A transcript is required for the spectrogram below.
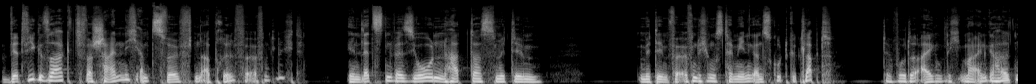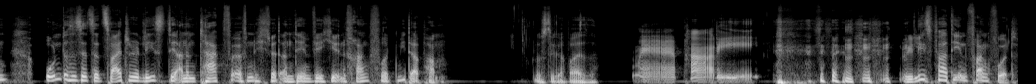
Wird wie gesagt wahrscheinlich am 12. April veröffentlicht. In den letzten Versionen hat das mit dem, mit dem Veröffentlichungstermin ganz gut geklappt. Der wurde eigentlich immer eingehalten. Und das ist jetzt der zweite Release, der an einem Tag veröffentlicht wird, an dem wir hier in Frankfurt Meetup haben. Lustigerweise. Party. Release Party in Frankfurt.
